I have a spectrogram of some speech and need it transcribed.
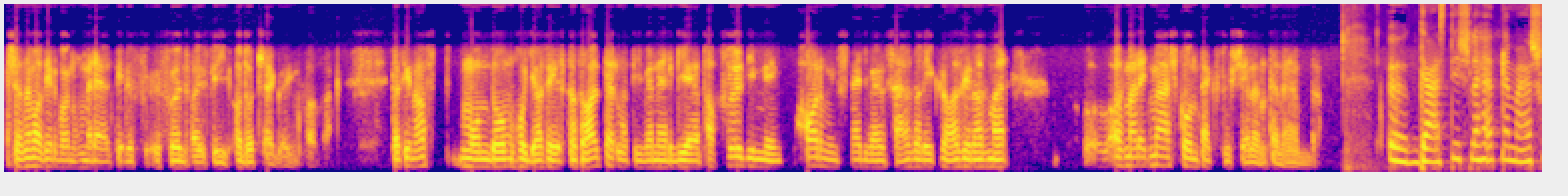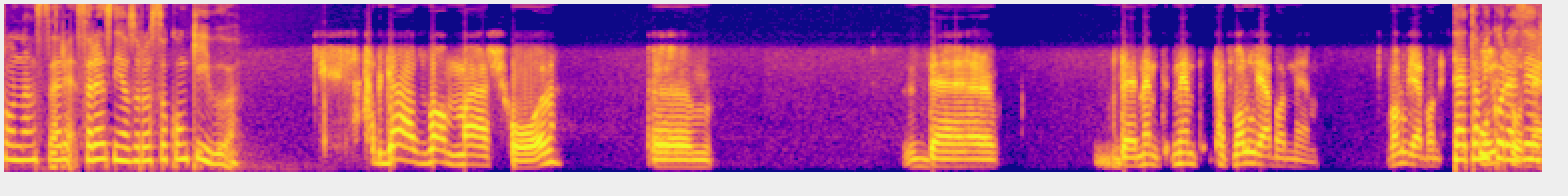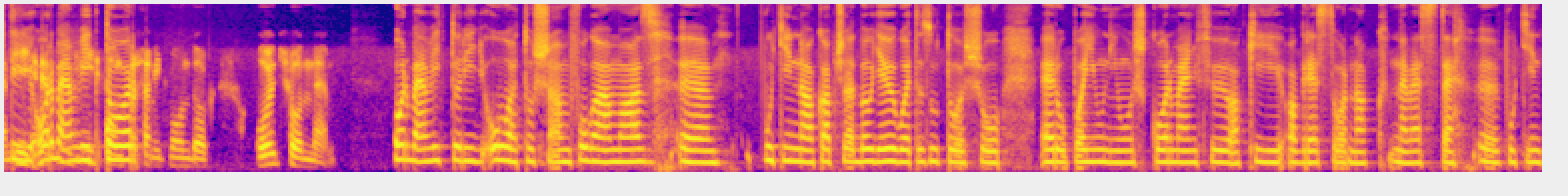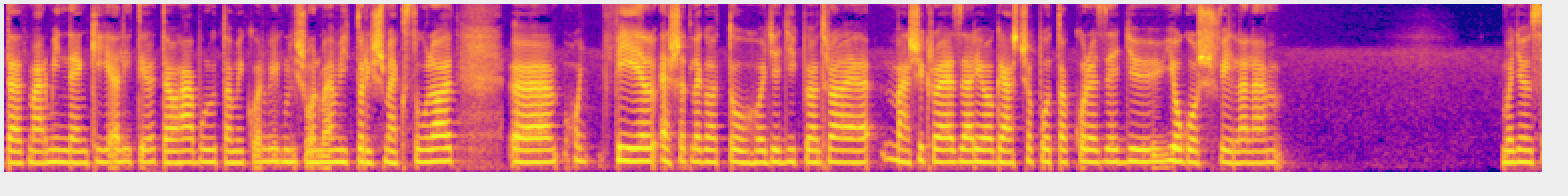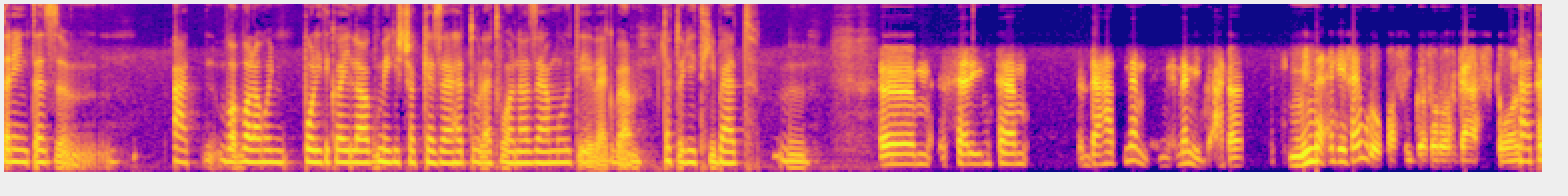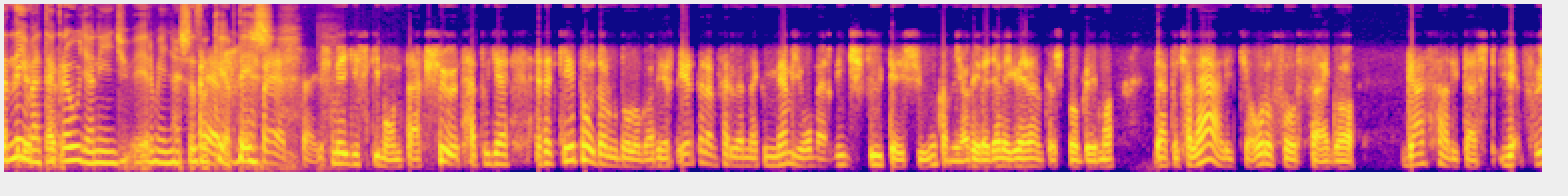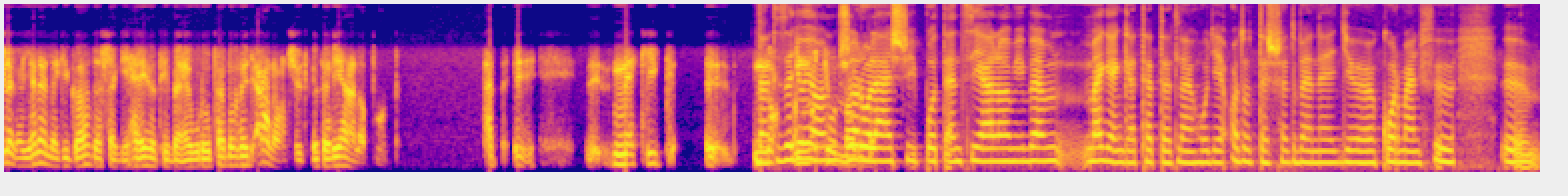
És ez nem azért van, mert eltérő földrajzi adottságaink vannak. Tehát én azt mondom, hogy azért az alternatív energiát, ha földinném 30-40 százalékra, azért az már az már egy más kontextus jelentene ebbe. Gázt is lehetne máshonnan szerezni az oroszokon kívül? Hát gáz van máshol, de, de nem, nem, tehát valójában nem. Valójában Tehát amikor azért így Orbán Viktor... Így pontos, amit mondok, olcsón nem. Orbán Viktor így óvatosan fogalmaz Putyinnal kapcsolatban, ugye ő volt az utolsó Európai Uniós kormányfő, aki agresszornak nevezte Putyin, tehát már mindenki elítélte a háborút, amikor végül is Orbán Viktor is megszólalt, hogy fél esetleg attól, hogy egyik pillanatra másikra elzárja a gázcsapot, akkor ez egy jogos félelem. Vagy ön szerint ez át, valahogy politikailag mégiscsak kezelhető lett volna az elmúlt években? Tehát, hogy itt hibát... Öm, szerintem, de hát nem, nem így, hát minden, egész Európa függ az orosz gáztól. Hát a németekre ez, ugyanígy érvényes ez persze, a kérdés. Persze, és mégis kimondták. Sőt, hát ugye ez egy kétoldalú dolog azért. Értelemszerűen nekünk nem jó, mert nincs fűtésünk, ami azért egy elég jelentős probléma. De hát, hogyha leállítja Oroszország a gázszállítást, főleg a jelenlegi gazdasági helyzetében Európában, az egy államcsőd állapot. Hát nekik tehát ez egy olyan zsarolási nagy... potenciál, amiben megengedhetetlen, hogy adott esetben egy kormányfő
